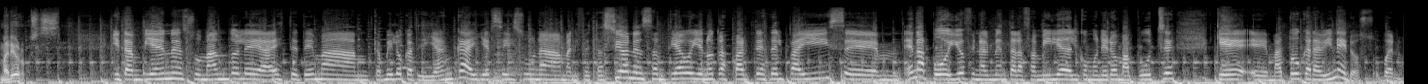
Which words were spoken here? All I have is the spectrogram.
Mario Rosas. Y también eh, sumándole a este tema mm, Camilo Catrillanca, ayer se hizo una manifestación en Santiago y en otras partes del país eh, en apoyo finalmente a la familia del comunero mapuche que eh, mató carabineros. Bueno,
